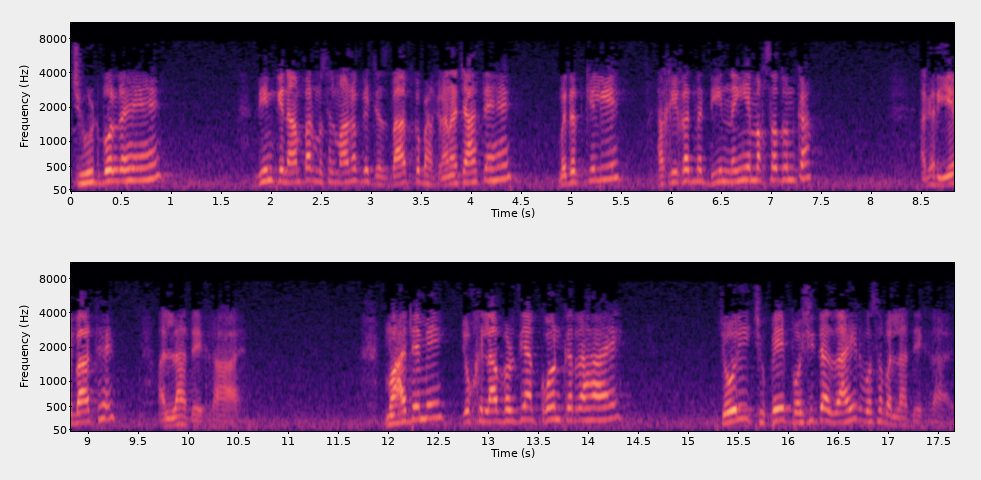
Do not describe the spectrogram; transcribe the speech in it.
جھوٹ بول رہے ہیں؟ دین کے نام پر مسلمانوں کے جذبات کو بھڑکانا چاہتے ہیں؟ مدد کے لیے؟ حقیقت میں دین نہیں ہے مقصد ان کا؟ اگر یہ بات ہے، اللہ دیکھ رہا ہے۔ معاہدے میں جو خلاف ورزیاں کون کر رہا ہے؟ چوری، چھپے، پوشیدہ، ظاہر، وہ سب اللہ دیکھ رہا ہے۔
